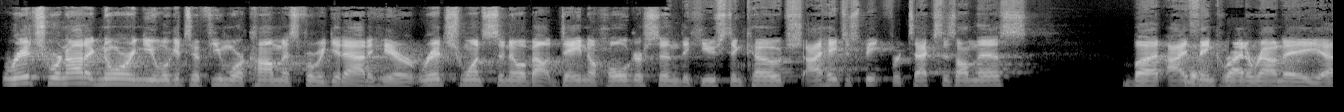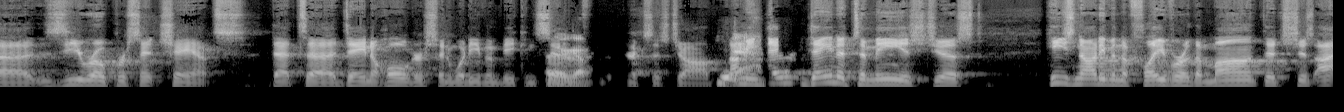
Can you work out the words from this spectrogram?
Rich, we're not ignoring you. We'll get to a few more comments before we get out of here. Rich wants to know about Dana Holgorsen, the Houston coach. I hate to speak for Texas on this, but I yeah. think right around a zero uh, percent chance that uh, Dana Holgorsen would even be considered for the Texas job. Yeah. I mean, Dana to me is just he's not even the flavor of the month. It's just I,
